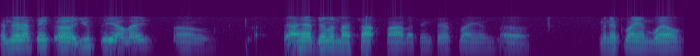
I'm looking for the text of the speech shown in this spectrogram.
And then I think uh, UCLA. Um, I had them in my top five. I think they're playing. Uh, I mean, they're playing well.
